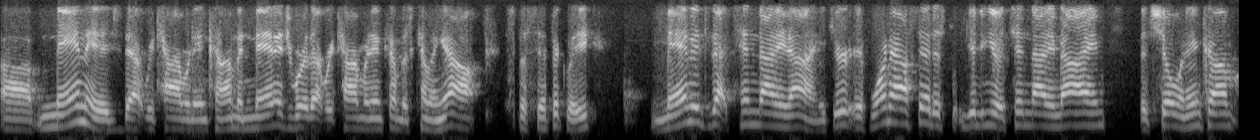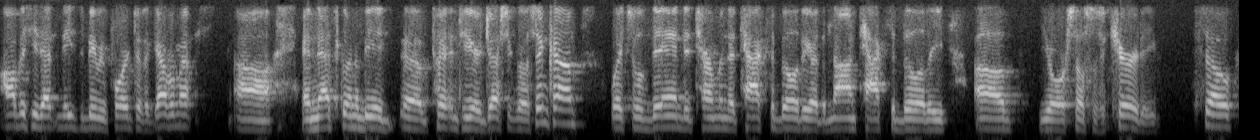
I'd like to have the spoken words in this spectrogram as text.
uh, manage that retirement income and manage where that retirement income is coming out specifically manage that 1099. If you're if one asset is giving you a 1099 that's showing income, obviously that needs to be reported to the government, uh, and that's going to be uh, put into your adjusted gross income, which will then determine the taxability or the non-taxability of your Social Security. So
